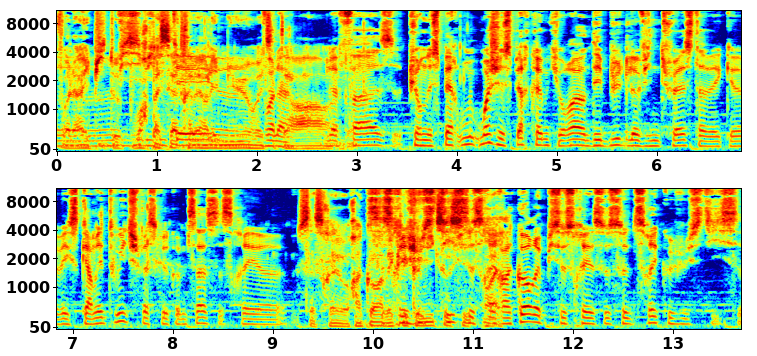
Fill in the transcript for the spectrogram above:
voilà, et puis de pouvoir passer à travers les murs, etc. Voilà, la phase. Puis on espère. Moi, j'espère quand même qu'il y aura un début de Love Interest avec avec Scarlet Witch parce que comme ça, ce serait. Euh, ça serait raccord avec les comics aussi. Ce serait raccord et puis ce serait ce, ce serait que justice.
